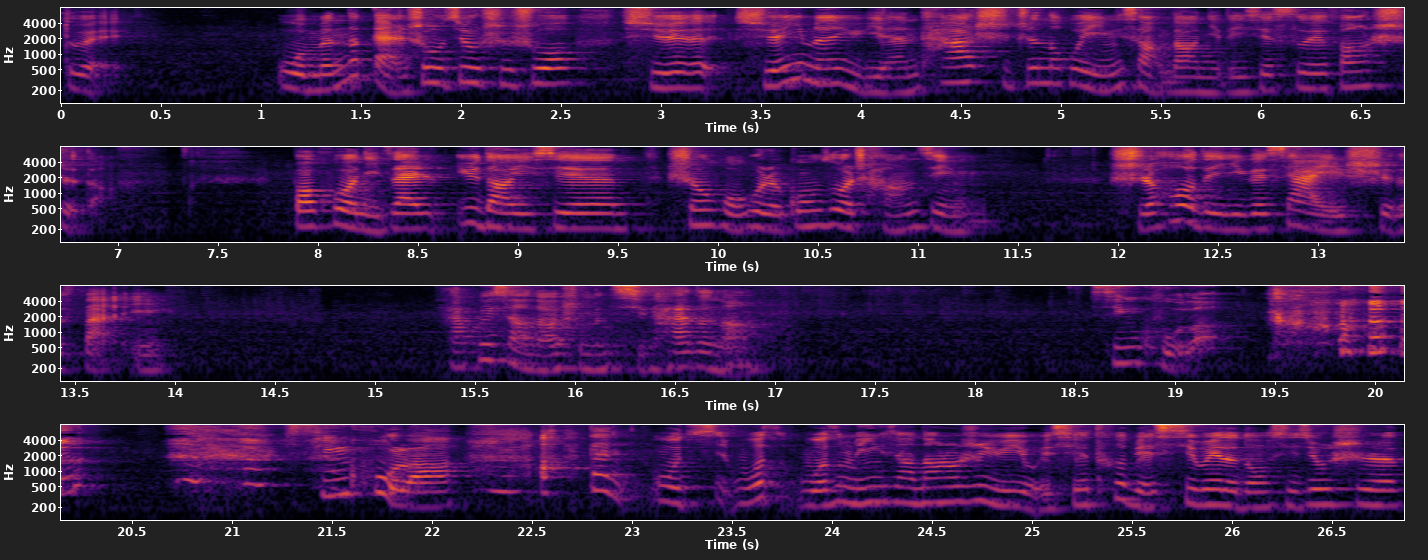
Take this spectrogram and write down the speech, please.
对，我们的感受就是说，学学一门语言，它是真的会影响到你的一些思维方式的，包括你在遇到一些生活或者工作场景时候的一个下意识的反应。还会想到什么其他的呢？辛苦了，辛苦了啊！但我记我我怎么印象当中日语有一些特别细微的东西，就是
